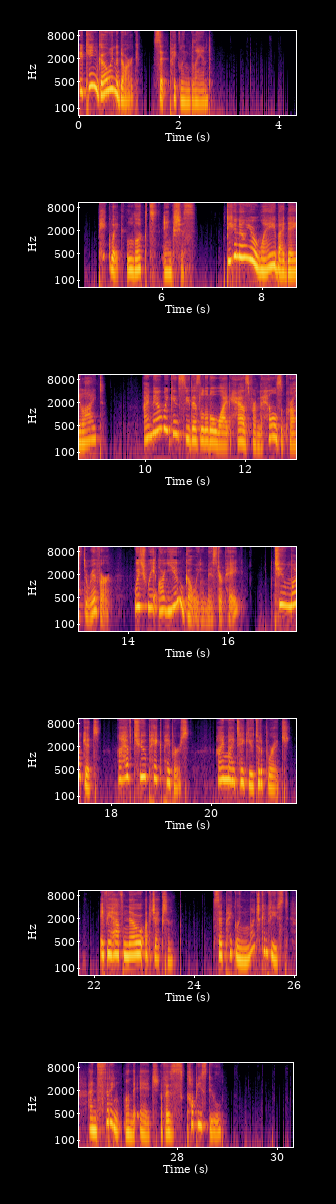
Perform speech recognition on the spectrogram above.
You can't go in the dark, said Pigling Bland. Pigwig looked anxious. Do you know your way by daylight? I know we can see this little white house from the hills across the river. Which way are you going, Mr. Pig? To market. I have two pig papers. I might take you to the bridge, if you have no objection, said Pigling, much confused, and sitting on the edge of his copy stool.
